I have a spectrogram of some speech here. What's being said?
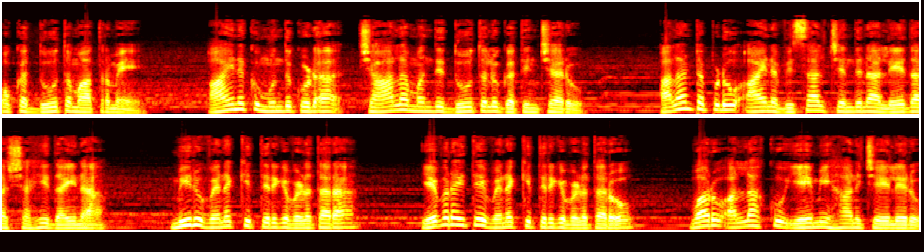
ఒక దూత మాత్రమే. ఆయనకు ముందు కూడా చాలా మంది దూతలు గతించారు. అలాంటప్పుడు ఆయన విశాల్ చెందినా లేదా షహీద్ అయినా మీరు వెనక్కి తిరిగి వెళతారా? ఎవరైతే వెనక్కి తిరిగి వెళతారో వారు అల్లాహ్కు ఏమీ హాని చేయలేరు.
